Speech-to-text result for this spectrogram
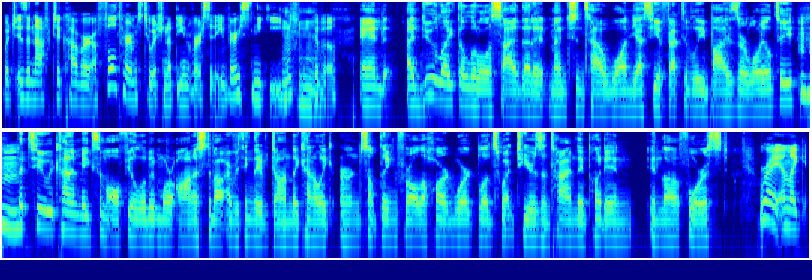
which is enough to cover a full term's tuition at the university. Very sneaky, Mhm. Kvothe. And I do like the little aside that it mentions how one, yes, he effectively buys their loyalty, hmm but two, it kind of makes them all feel a little bit more honest about everything they've done. They kind of like earned something for all the hard work, blood, sweat, tears, and time they put in in the forest. Right, and like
